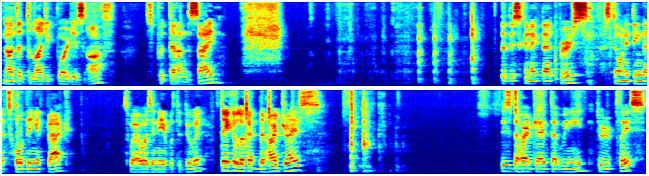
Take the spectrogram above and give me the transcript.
Now that the logic board is off, Let's put that on the side. To disconnect that first. It's the only thing that's holding it back. That's why I wasn't able to do it. Take a look at the hard drives. This is the hard drive that we need to replace.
